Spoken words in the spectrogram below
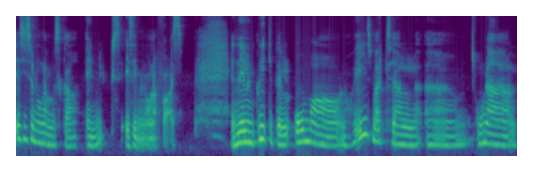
ja siis on olemas ka N1, esimene unefaas. et neil on kõikidel oma noh, eesmärk seal äh, une ajal,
